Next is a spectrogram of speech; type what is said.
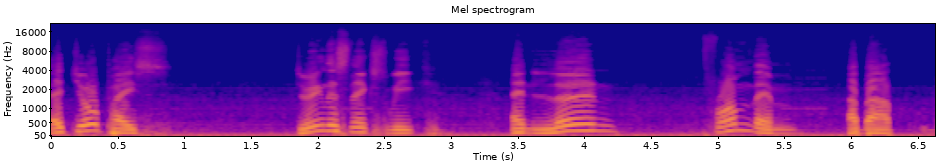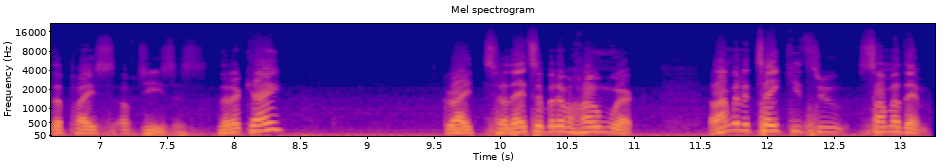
at your pace during this next week and learn from them about the pace of Jesus. Is that okay? Great. So that's a bit of homework. But I'm going to take you through some of them.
